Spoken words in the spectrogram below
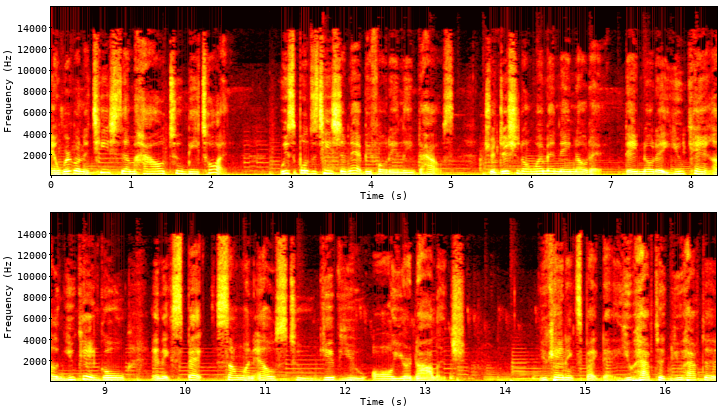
and we're going to teach them how to be taught. We're supposed to teach them that before they leave the house. Traditional women, they know that. They know that you can't uh, you can't go and expect someone else to give you all your knowledge. You can't expect that. You have to you have to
